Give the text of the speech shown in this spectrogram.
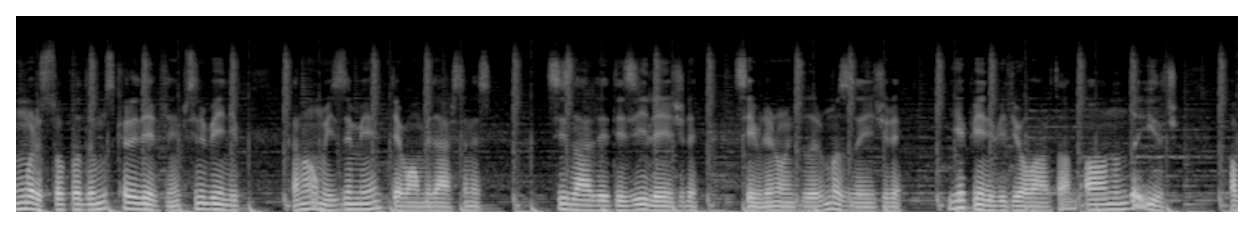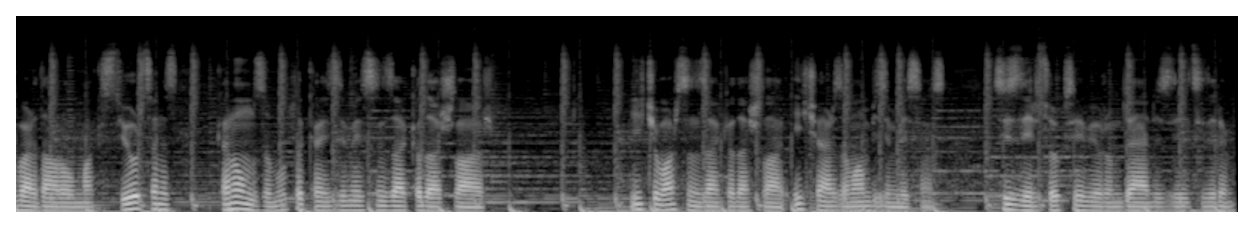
Umarız topladığımız karelerin hepsini beğenip kanalımı izlemeye devam edersiniz. Sizler de diziyle ilgili, sevilen oyuncularımızla ilgili yepyeni videolardan anında ilk haberdar olmak istiyorsanız kanalımızı mutlaka izlemelisiniz arkadaşlar. İyi ki varsınız arkadaşlar. İyi ki her zaman bizimlesiniz. Sizleri çok seviyorum değerli izleyicilerim.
